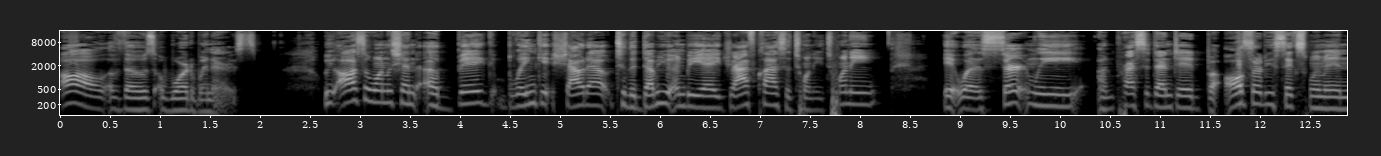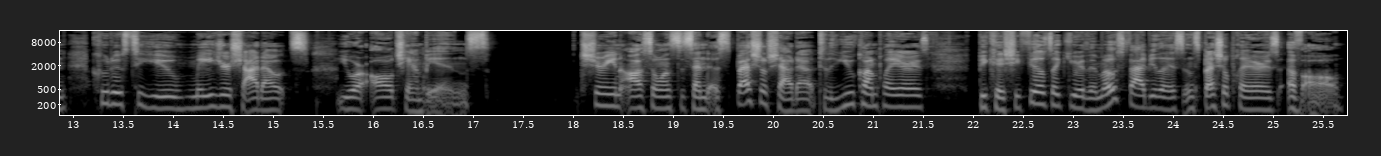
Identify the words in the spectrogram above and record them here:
all of those award winners. We also want to send a big blanket shout out to the WNBA draft class of 2020. It was certainly unprecedented, but all 36 women, kudos to you. Major shout outs. You are all champions. Shireen also wants to send a special shout out to the UConn players because she feels like you are the most fabulous and special players of all.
